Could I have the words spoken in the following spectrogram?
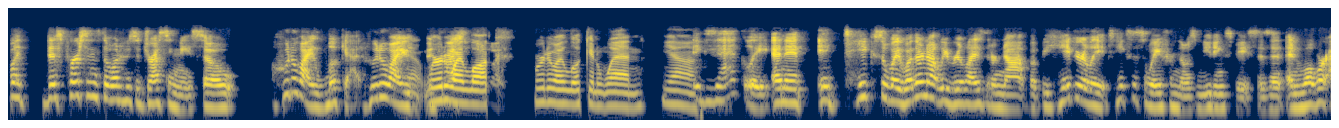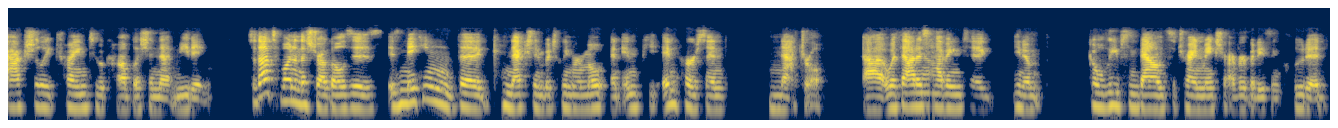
but this person's the one who's addressing me. So who do I look at? Who do I yeah, where do I look? Where do I look and when? Yeah. Exactly. And it it takes away whether or not we realize it or not, but behaviorally it takes us away from those meeting spaces and, and what we're actually trying to accomplish in that meeting. So that's one of the struggles is is making the connection between remote and in in person natural uh, without us having to, you know, go leaps and bounds to try and make sure everybody's included.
